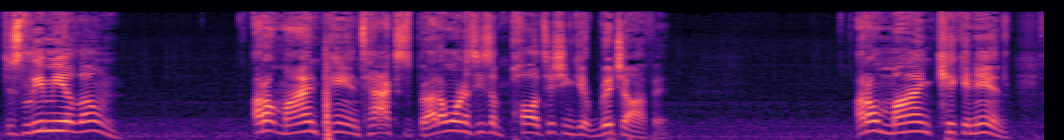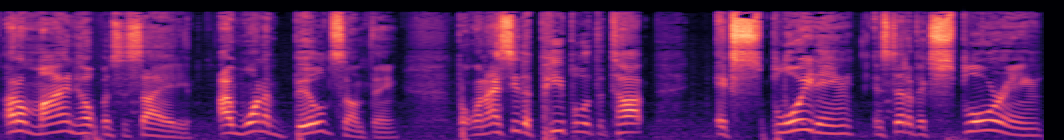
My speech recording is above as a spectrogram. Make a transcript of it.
just leave me alone. I don't mind paying taxes, but I don't want to see some politician get rich off it. I don't mind kicking in. I don't mind helping society. I want to build something. But when I see the people at the top exploiting instead of exploring,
